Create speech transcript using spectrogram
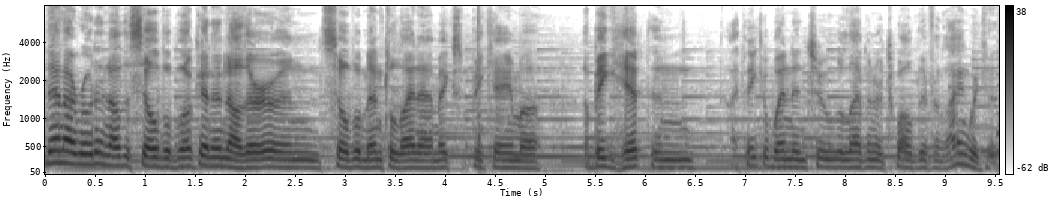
Then I wrote another Silva book and another, and Silva Mental Dynamics became a, a big hit, and I think it went into 11 or 12 different languages.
